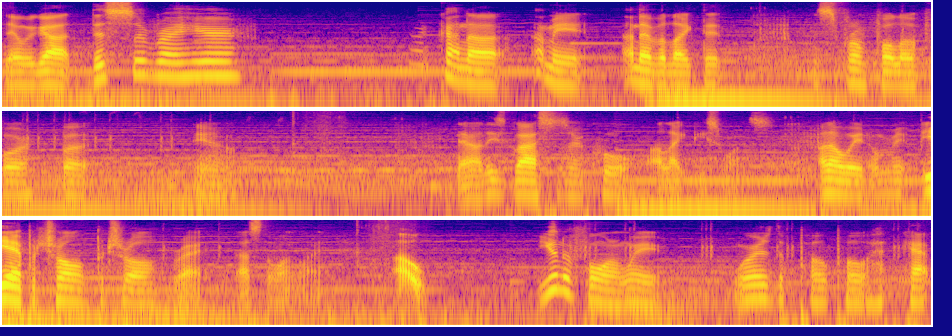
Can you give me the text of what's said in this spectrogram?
Then we got this suit right here. Kinda, I mean, I never liked it. It's from Fallout 4, but, you know. Now, these glasses are cool. I like these ones. Oh, no, wait. Yeah, patrol, patrol. Right, that's the one right. Oh! Uniform, wait. Where's the Popo cap?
